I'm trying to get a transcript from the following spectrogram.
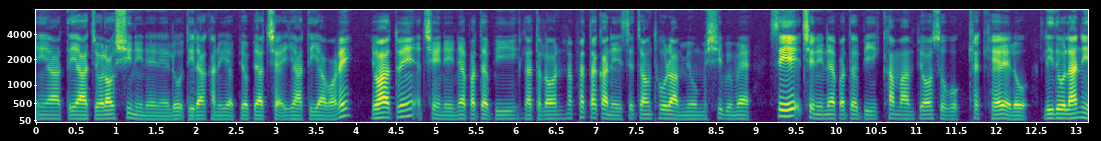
အင်အား100ကျော်လောက်ရှိနေတယ်လို့ဒေတာခန်တွေရဲ့ပြောပြချက်အရသိရပါတယ်။ရွာအတွင်းအခြေအနေနဲ့ပတ်သက်ပြီးလက်တလောနှစ်ဖက်တပ်ကနေစစ်ကြောင်းထိုးတာမျိုးမရှိပေမဲ့ စစ်ရေးအခြေအနေနဲ့ပတ်သက်ပြီးခမန်းပြောဆိုဖို့ခက်ခဲတယ်လို့လီဒိုလန်နေ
